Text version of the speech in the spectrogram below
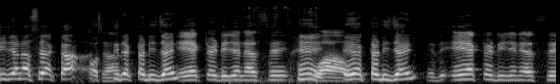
ডিজাইন আছে একটা অস্থির একটা ডিজাইন এই একটা ডিজাইন আছে। হ্যাঁ ওয়াও এই একটা ডিজাইন এই একটা ডিজাইন আছে।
